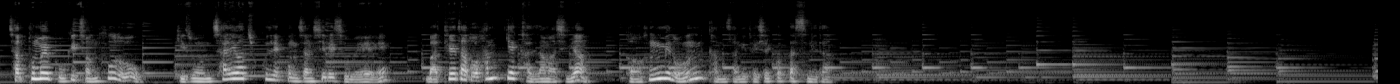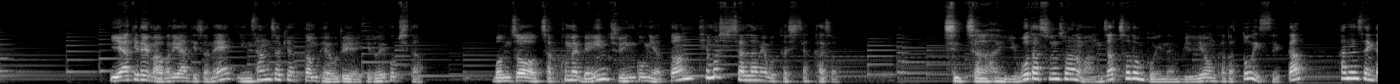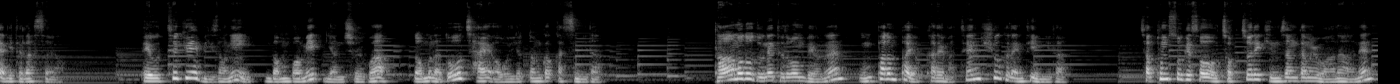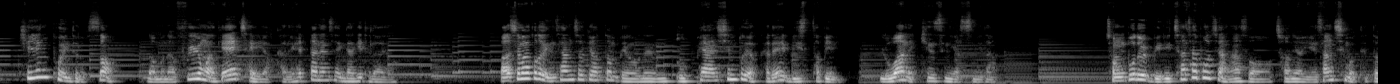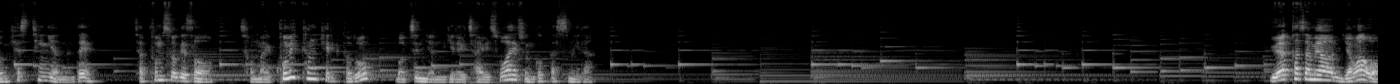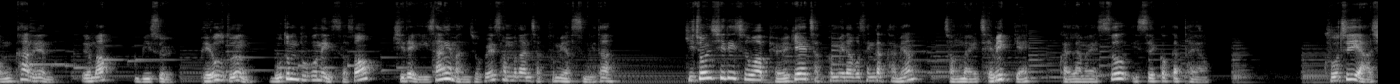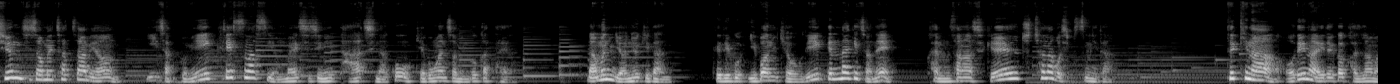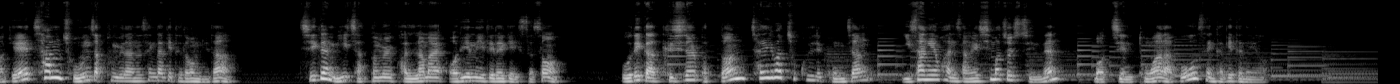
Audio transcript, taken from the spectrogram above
작품을 보기 전후로 기존 찰리와 초콜릿 공장 시리즈 외에 마틸다도 함께 관람하시면 더 흥미로운 감상이 되실 것 같습니다. 이야기를 마무리하기 전에 인상적이었던 배우들 얘기도 해봅시다. 먼저 작품의 메인 주인공이었던 티머시 잘라메부터 시작하죠. 진짜 이보다 순수한 왕자처럼 보이는 윌리엄카가 또 있을까? 하는 생각이 들었어요. 배우 특유의 미성이 넘버 및 연출과 너무나도 잘 어울렸던 것 같습니다. 다음으로 눈에 들어온 배우는 움파룸파 역할을 맡은 휴 그랜트입니다. 작품 속에서 적절히 긴장감을 완화하는 킬링 포인트로서 너무나 훌륭하게 제 역할을 했다는 생각이 들어요. 마지막으로 인상적이었던 배우는 부패한 신부 역할의 미스터 빈, 로안 애킨슨이었습니다. 정보를 미리 찾아보지 않아서 전혀 예상치 못했던 캐스팅이었는데 작품 속에서 정말 코믹한 캐릭터로 멋진 연기를 잘 소화해 준 것 같습니다. 요약하자면 영화 원카는 음악, 미술, 배우 등 모든 부분에 있어서 기대 이상의 만족을 선물한 작품이었습니다. 기존 시리즈와 별개의 작품이라고 생각하면 정말 재밌게 관람할 수 있을 것 같아요. 굳이 아쉬운 지점을 찾자면 이 작품이 크리스마스 연말 시즌이 다 지나고 개봉한 점인 것 같아요. 남은 연휴 기간, 그리고 이번 겨울이 끝나기 전에 감상하시길 추천하고 싶습니다. 특히나 어린아이들과 관람하기에 참 좋은 작품이라는 생각이 들어옵니다. 지금 이 작품을 관람할 어린이들에게 있어서 우리가 그 시절 봤던 찰리와 초콜릿 공장 이상의 환상을 심어줄 수 있는 멋진 동화라고 생각이 드네요.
